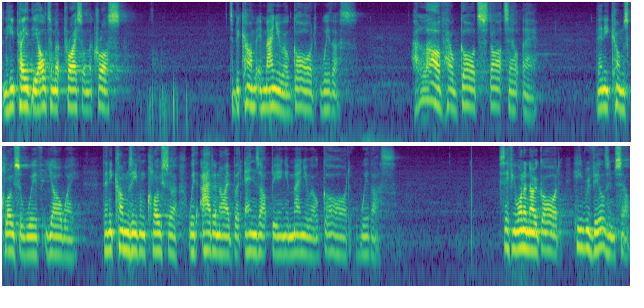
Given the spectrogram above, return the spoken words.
And he paid the ultimate price on the cross to become Emmanuel, God with us. I love how God starts out there. Then he comes closer with Yahweh. Then he comes even closer with Adonai, but ends up being Emmanuel, God with us. See, if you want to know God, he reveals himself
